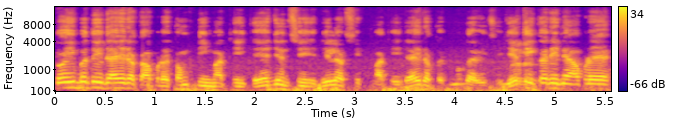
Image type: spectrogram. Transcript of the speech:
તો એ બધી ડાયરેક્ટ આપણે કંપનીમાંથી કે એજન્સી ડીલરશીપમાંથી ડાયરેક્ટ જ મગાવી છે. જેથી કરીને આપણે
